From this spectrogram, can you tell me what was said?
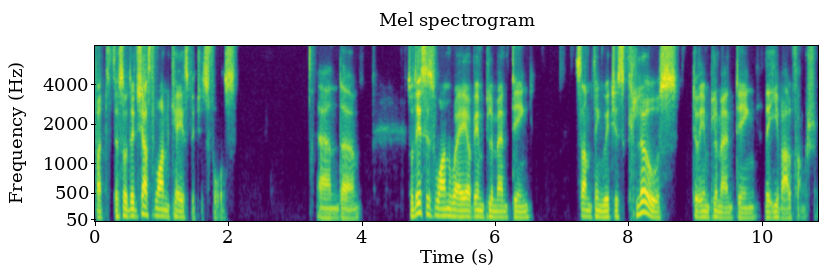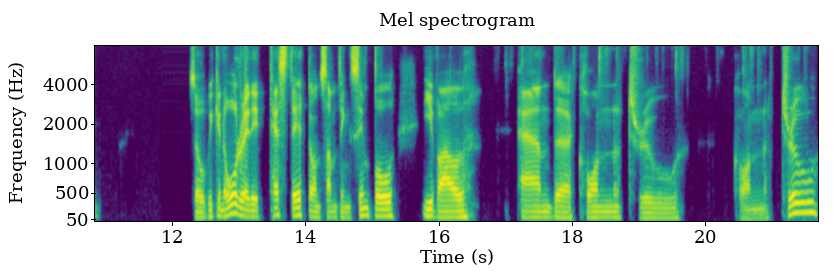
But so there's just one case which is false. And um, so this is one way of implementing something which is close to implementing the eval function. So we can already test it on something simple, eval and uh, con true, con true,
